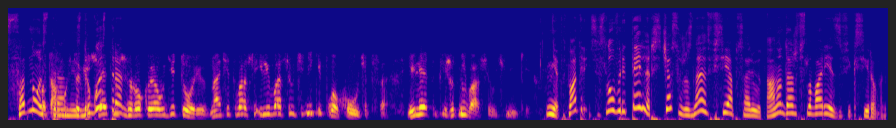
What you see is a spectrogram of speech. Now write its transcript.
С одной Потому стороны, с другой стороны... широкую аудиторию. Значит, ваши, или ваши ученики плохо учатся, или это пишут не ваши ученики. Нет, смотрите, слово ритейлер сейчас уже знают все абсолютно. Оно даже в словаре зафиксировано.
